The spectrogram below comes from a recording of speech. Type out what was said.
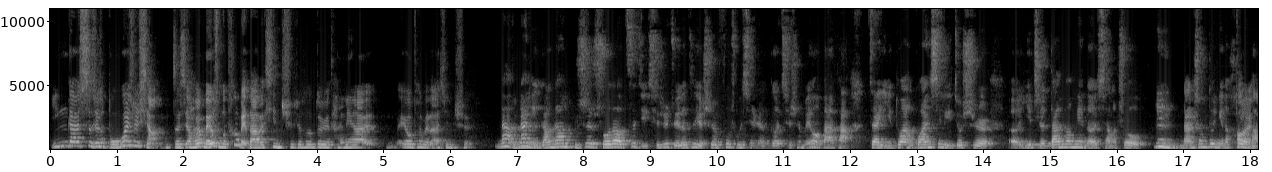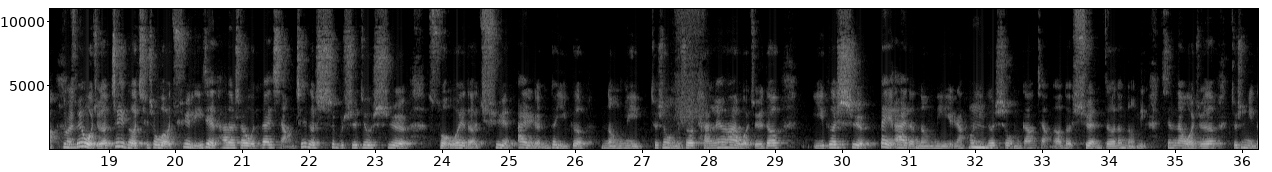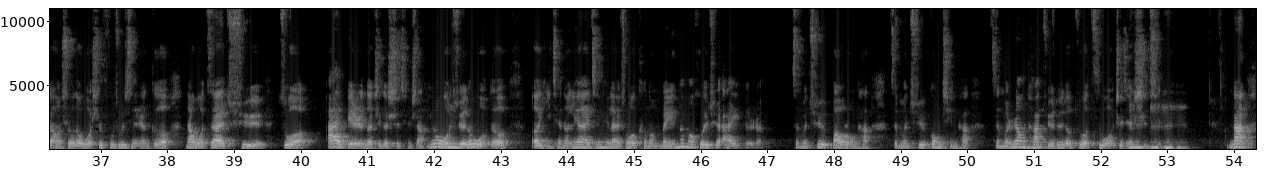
应该是就是不会去想这些，好像没有什么特别大的兴趣，就是对于谈恋爱没有特别大兴趣。那那你刚刚不是说到自己其实觉得自己是付出型人格，其实没有办法在一段关系里就是呃一直单方面的享受嗯男生对你的好对嘛？对所以我觉得这个其实我去理解他的时候，我就在想，这个是不是就是所谓的去爱人的一个能力？就是我们说谈恋爱，我觉得一个是被爱的能力，然后一嗯个是我们刚刚讲到的选择的能力。现在我觉得就是你刚刚说的，我是付出型人格，那我再去做爱别人的这个事情上，因为我嗯觉得我的。呃，以前的恋爱经历来说，我可能没那么会去爱一个人，怎么去包容他，怎么去共情他，怎么让他绝对的做自我这件事情。嗯嗯嗯那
